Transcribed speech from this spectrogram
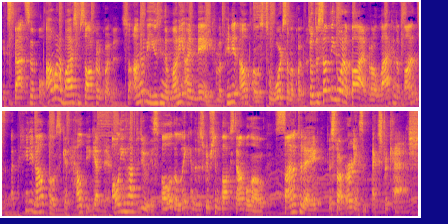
It's that simple. I wanna buy some soccer equipment, so I'm gonna be using the money I made from Opinion Outpost towards some equipment. So if there's something you wanna buy but are lacking the funds, Opinion Outpost can help you get there. All you have to do is follow the link in the description box down below, sign up today to start earning some extra cash.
